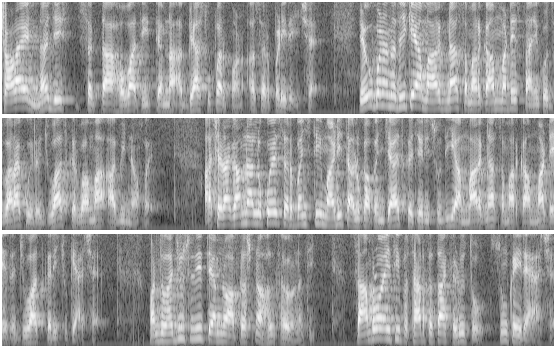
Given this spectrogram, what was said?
શાળાએ ન જઈ શકતા હોવાથી તેમના અભ્યાસ ઉપર પણ અસર પડી રહી છે. એવું પણ નથી કે આ માર્ગના સમારકામ માટે સ્થાનિકો દ્વારા કોઈ રજૂઆત કરવામાં આવી ન હોય. આછેડા ગામના લોકોએ સરપંચથી માંડી તાલુકા પંચાયત કચેરી સુધી આ માર્ગના સમારકામ માટે રજૂઆત કરી ચૂક્યા છે. પરંતુ હજુ સુધી તેમનો આ પ્રશ્ન હલ થયો નથી. સાંભળો અહીંથી પસાર થતા ખેડૂતો શું કહી રહ્યા છે.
